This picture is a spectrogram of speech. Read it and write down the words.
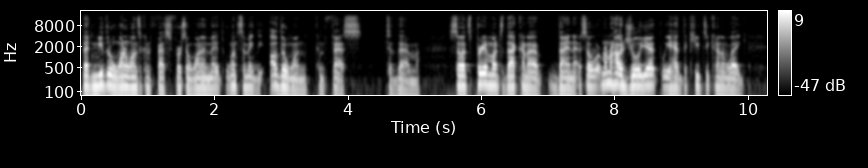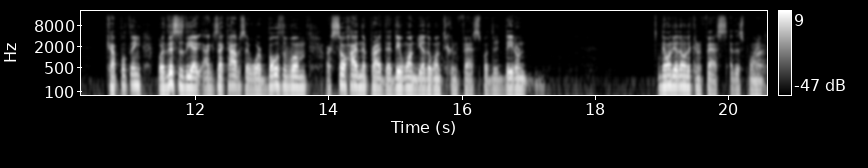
that neither one wants to confess first, and one admit- wants to make the other one confess to them. So it's pretty much that kind of dynamic. So remember how Juliet we had the cutesy kind of like couple thing where this is the exact opposite where both of them are so high in their pride that they want the other one to confess but they don't they want the other one to confess at this point Right.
